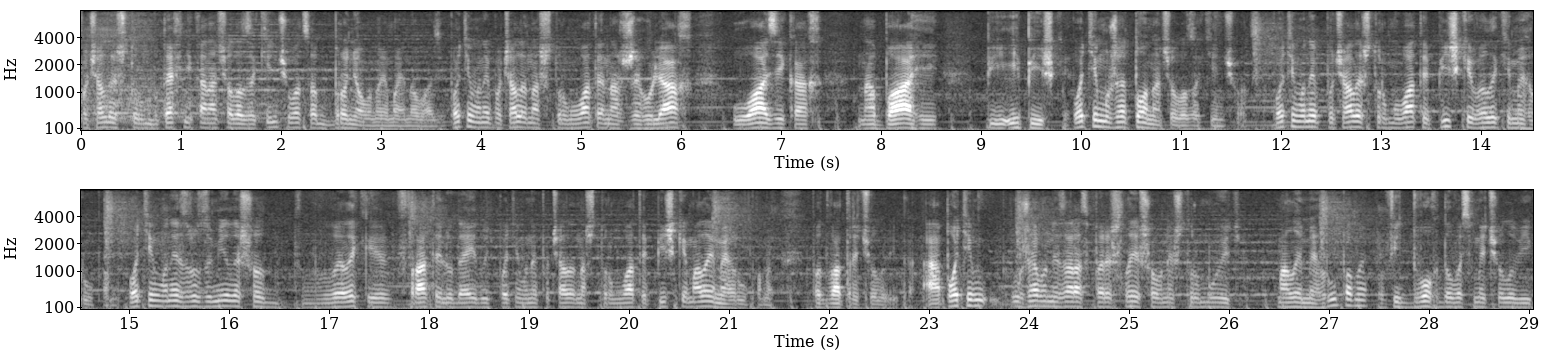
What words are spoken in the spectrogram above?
почали штурм. Техніка почала закінчуватися броньованою маю на увазі. Потім вони почали нас штурмувати на Жигулях, УАЗіках, на багі і пішки. Потім уже то почало закінчуватися. Потім вони почали штурмувати пішки великими групами. Потім вони зрозуміли, що великі втрати людей йдуть. Потім вони почали нас штурмувати пішки малими групами по 2-3 чоловіка. А потім вже вони зараз перейшли, що вони штурмують малими групами від 2 до 8 чоловік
